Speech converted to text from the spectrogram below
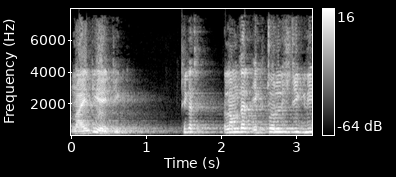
নাইনটি এইট ডিগ্রি ঠিক আছে? তাহলে আমাদের একচল্লিশ ডিগ্রি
